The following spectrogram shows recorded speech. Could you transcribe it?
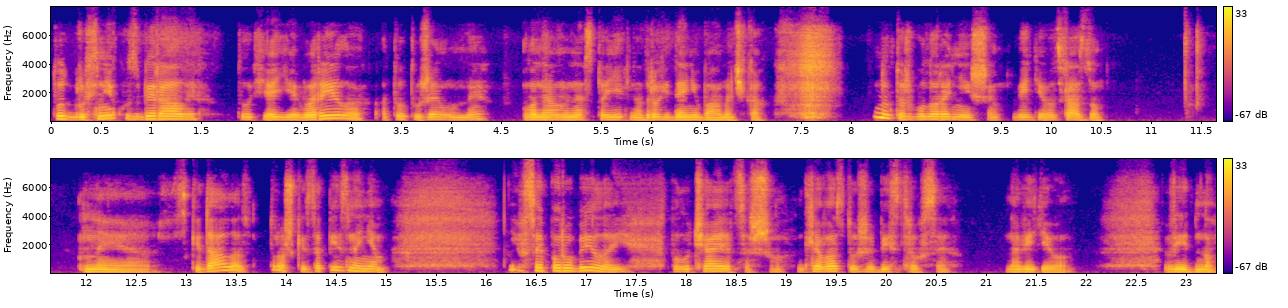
Тут брусніку збирали, тут я її варила, а тут уже вона, вона у мене стоїть на другий день у баночках. Ну, то ж було раніше. Відео зразу не скидала, трошки з запізненням. І все поробила. І виходить, що для вас дуже швидко все на відео видно.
